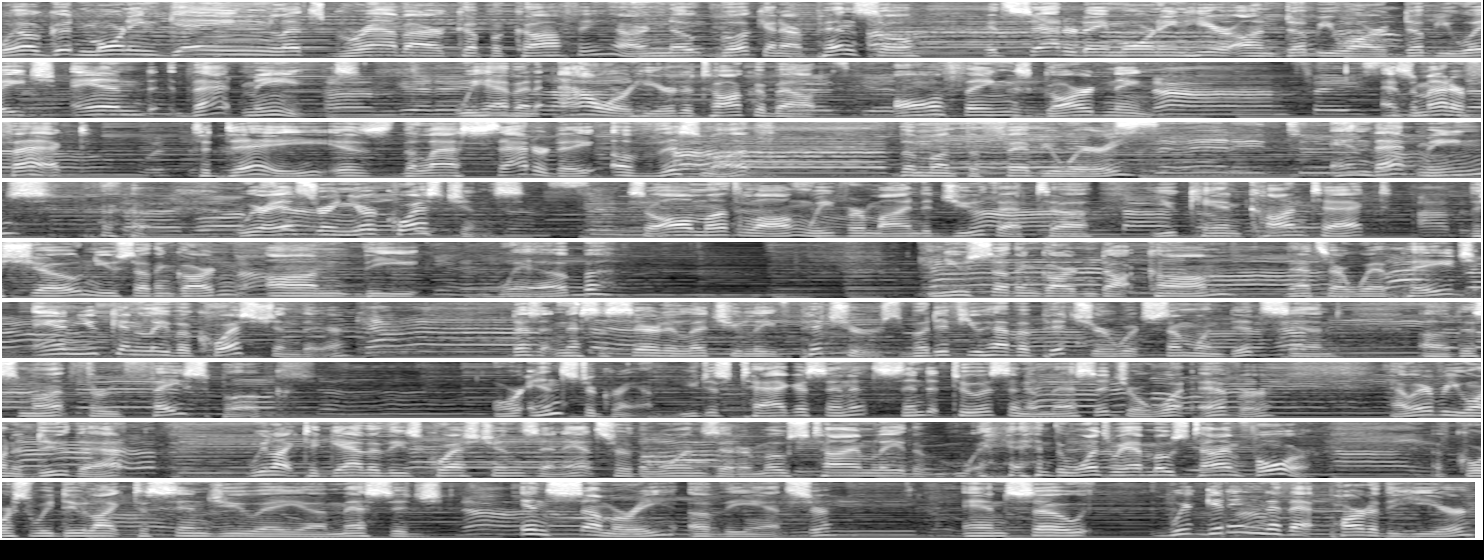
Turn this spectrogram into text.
Well, good morning, gang. Let's grab our cup of coffee, our notebook, and our pencil. It's Saturday morning here on WRWH, and that means we have an hour here to talk about all things gardening. As a matter of fact, today is the last Saturday of this month, the month of February, and that means we're answering your questions. So, all month long, we've reminded you that uh, you can contact the show, New Southern Garden, on the web, newsoutherngarden.com. That's our web page. And you can leave a question there. Doesn't necessarily let you leave pictures, but if you have a picture, which someone did send uh, this month through Facebook or Instagram, you just tag us in it, send it to us in a message or whatever. However, you want to do that, we like to gather these questions and answer the ones that are most timely, the, the ones we have most time for. Of course, we do like to send you a, a message in summary of the answer. And so we're getting into that part of the year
